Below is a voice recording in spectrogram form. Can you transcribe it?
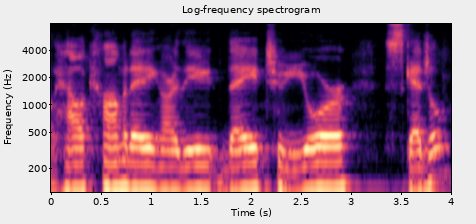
how accommodating are the, they to your schedule?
